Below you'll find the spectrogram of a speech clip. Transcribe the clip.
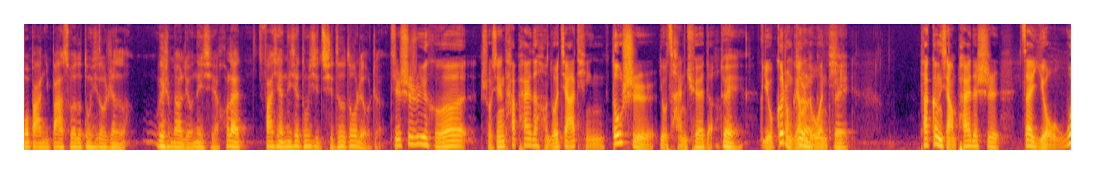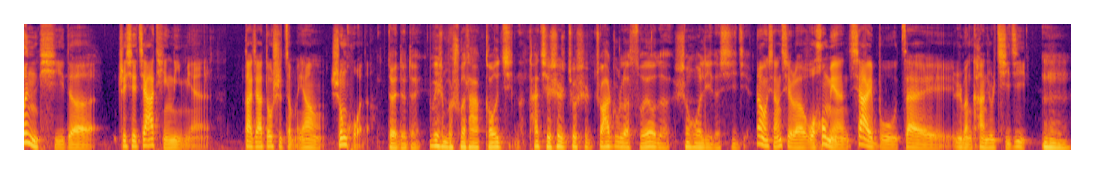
我把你爸所有的东西都扔了，为什么要留那些？”后来发现那些东西其实都都留着。其实施之愈合首先他拍的很多家庭都是有残缺的，对，有各种各样的问题对。他更想拍的是在有问题的这些家庭里面，大家都是怎么样生活的。对对对，为什么说它高级呢？它其实就是抓住了所有的生活里的细节。让我想起了我后面下一部在日本看就是《奇迹》，嗯，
